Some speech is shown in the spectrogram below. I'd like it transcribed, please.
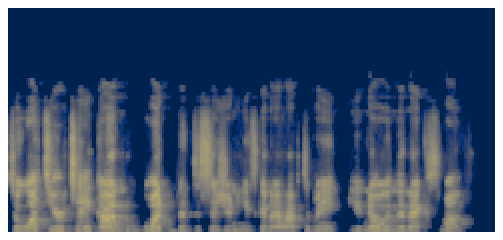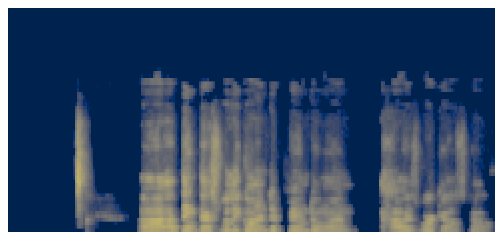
So what's your take on what the decision he's going to have to make, you know, in the next month? Uh, I think that's really going to depend on how his workouts go.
